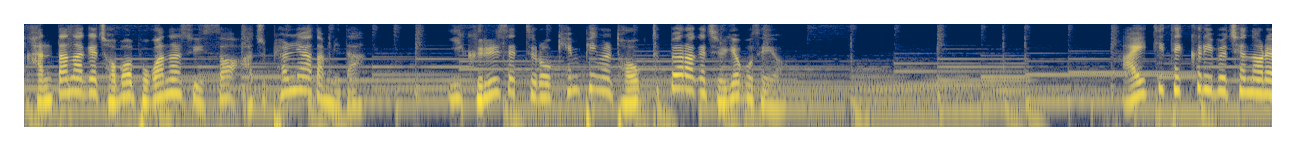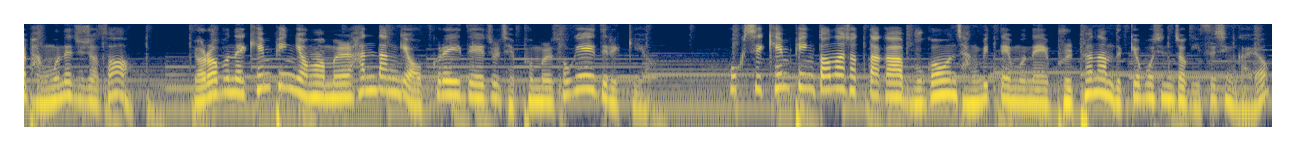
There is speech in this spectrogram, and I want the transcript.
간단하게 접어 보관할 수 있어 아주 편리하답니다. 이 그릴 세트로 캠핑을 더욱 특별하게 즐겨보세요. IT 테크 리뷰 채널에 방문해 주셔서 여러분의 캠핑 경험을 한 단계 업그레이드 해줄 제품을 소개해 드릴게요. 혹시 캠핑 떠나셨다가 무거운 장비 때문에 불편함 느껴보신 적 있으신가요?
